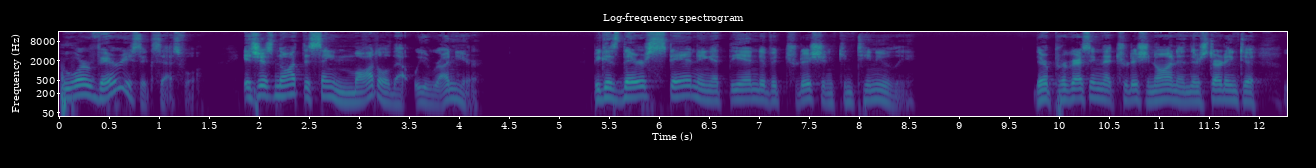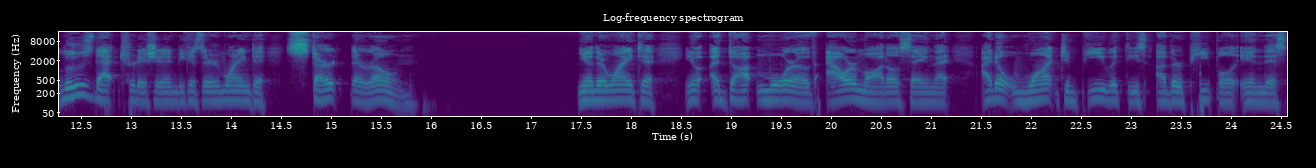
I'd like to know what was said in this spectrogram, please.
who are very successful. It's just not the same model that we run here because they're standing at the end of a tradition continually they're progressing that tradition on and they're starting to lose that tradition because they're wanting to start their own. You know they're wanting to you know adopt more of our model saying that i don't want to be with these other people in this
